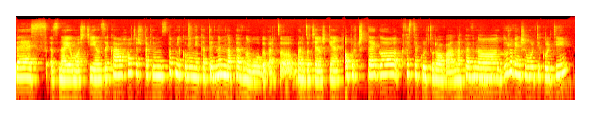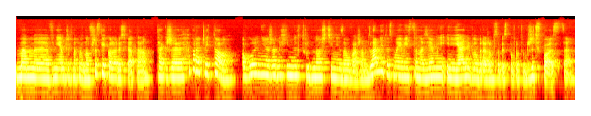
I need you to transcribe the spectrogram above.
bez znajomości języka, chociaż w takim stopniu komunikatywnym na pewno byłoby bardzo, bardzo ciężkie. Oprócz tego kwestia kulturowa. Na pewno dużo większe multikulti. Mamy w Niemczech na pewno wszystkie kolory świata. Także chyba raczej to. Ogólnie żadnych innych trudności nie zauważam. Dla mnie to jest moje miejsce na ziemi i ja nie wyobrażam sobie z powrotem żyć w Polsce.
